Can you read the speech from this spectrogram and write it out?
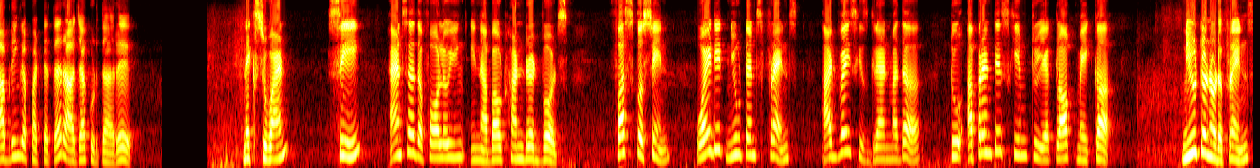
அப்படிங்கிற பட்டத்தை ராஜா கொடுத்தாரு. Next one C answer the following in about hundred words first question why did Newton's friends advise his grand mother to apprentice him to a clock maker நியூட்டனோட ஃப்ரெண்ட்ஸ்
